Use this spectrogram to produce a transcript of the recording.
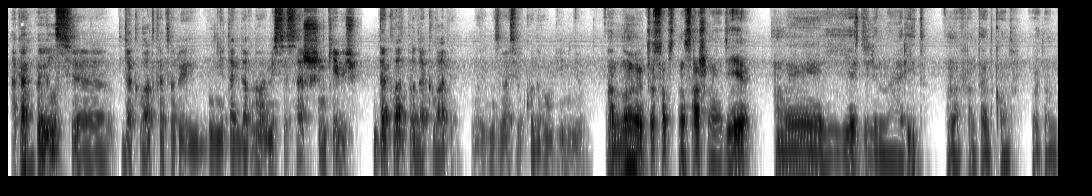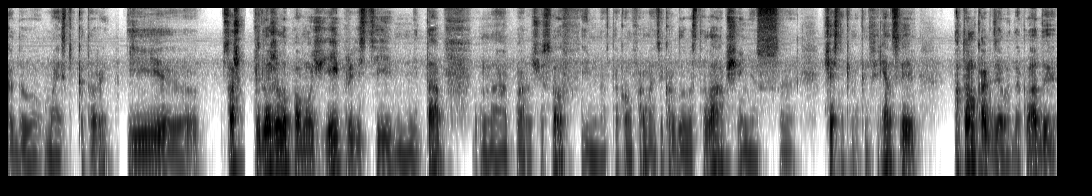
А как появился доклад, который был не так давно вместе с Сашей Шенкевич? Доклад про доклады. Будем называть его кодовым именем. А, ну, это, собственно, Сашина идея. Мы ездили на РИД, на фронтенд конф в этом году, майский который. И э, Саша предложила помочь ей провести метап на пару часов, именно в таком формате круглого стола, общение с участниками конференции, о том, как делать доклады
